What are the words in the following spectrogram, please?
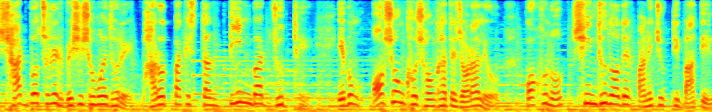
ষাট বছরের বেশি সময় ধরে ভারত পাকিস্তান তিনবার যুদ্ধে এবং অসংখ্য সংঘাতে জড়ালেও কখনো সিন্ধু নদের পানি চুক্তি বাতিল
